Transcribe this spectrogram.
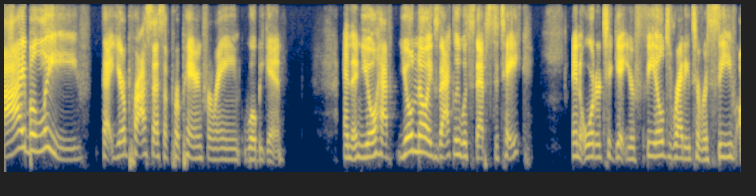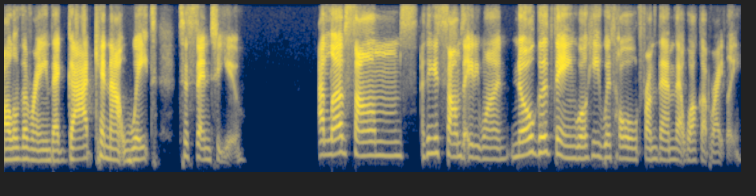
I believe that your process of preparing for rain will begin. And then you'll have you'll know exactly what steps to take in order to get your fields ready to receive all of the rain that God cannot wait to send to you. I love Psalms, I think it's Psalms 81. No good thing will he withhold from them that walk uprightly.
